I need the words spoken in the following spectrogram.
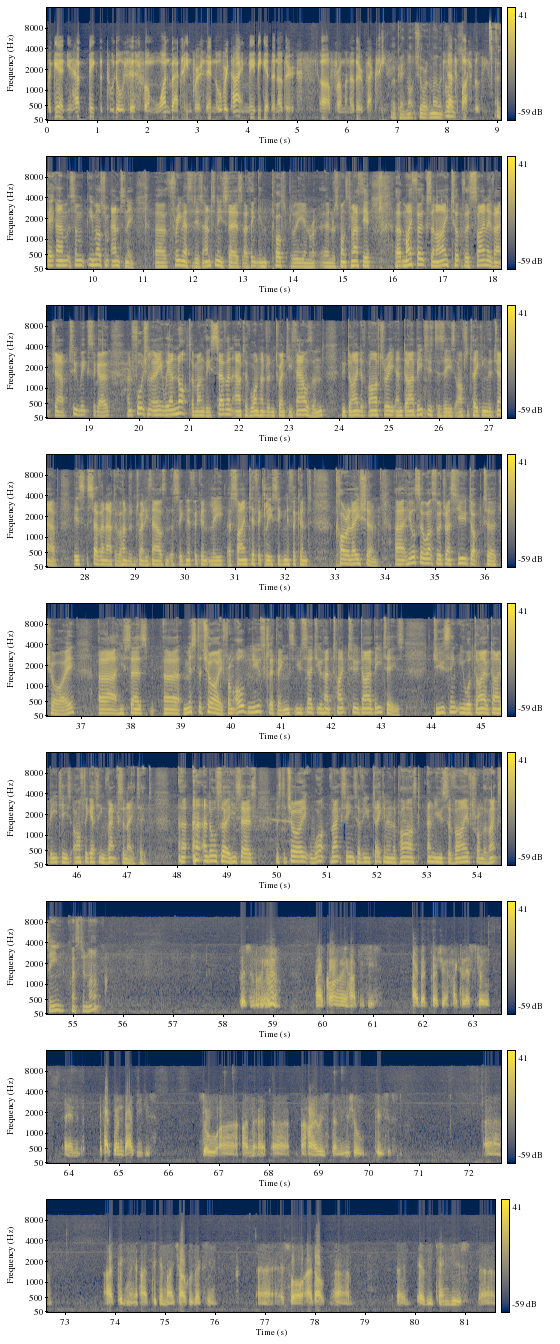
again, you have to take the two doses from one vaccine first, and over time, maybe get another uh, from another vaccine. Okay, not sure at the moment. That's right. a possibility. Okay, um, some emails from Anthony. Uh, three messages. Anthony says, I think in possibly in, in response to Matthew, uh, my folks and I took the Sinovac jab two weeks ago. Unfortunately, we are not among the seven out of 120,000 who died of artery and diabetes disease after taking the jab. Is seven out of 120,000 a significantly, a scientifically significant correlation? Uh, he also wants to address you, Dr. Choi. Uh, he says, uh, Mr. Choi, from old news clippings, you said you had type 2 diabetes. Do you think you will die of diabetes after getting vaccinated? Uh, and also, he says, Mr. Choi, what vaccines have you taken in the past and you survived from the vaccine? Question mark. Personally, I have coronary heart disease, high blood pressure, high cholesterol, and type 1 diabetes. So uh, I'm at uh, a higher risk than the usual cases. Uh, I've, taken my, I've taken my childhood vaccine. Uh, as for adult, uh, uh, every 10 years, uh,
